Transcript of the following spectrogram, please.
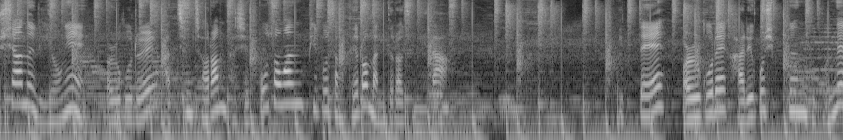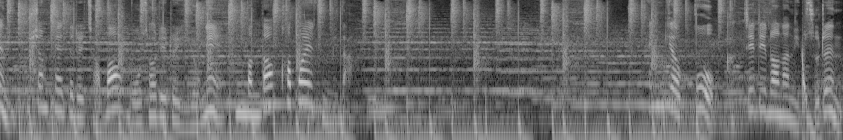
쿠션을 이용해 얼굴을 아침처럼 다시 뽀송한 피부 상태로 만들어줍니다. 이때 얼굴에 가리고 싶은 부분은 쿠션 패드를 접어 모서리를 이용해 한 번 더 커버해줍니다. 생기 없고 각질 일어난 입술은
